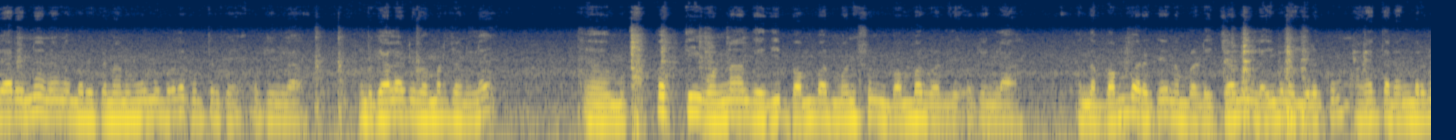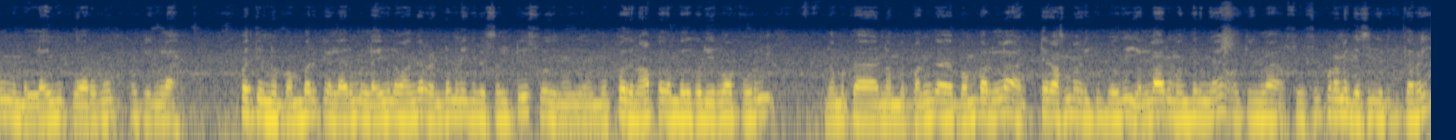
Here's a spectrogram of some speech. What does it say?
வேறு என்ன என்ன நம்பர் இருக்குது நான் மூணு நம்பர் தான் கொடுத்துருக்கேன். ஓகேங்களா நம்ம கேலாட்டி பம்பர் சேனலில் முப்பத்தி ஒன்றாந்தேதி பம்பர் மன்சூன் பம்பர் வருது. ஓகேங்களா அந்த பம்பருக்கு நம்மளுடைய சேனல் லைவில் இருக்கும். அனைத்து நண்பர்களும் நம்ம லைவுக்கு வரவும் ஓகேங்களா முப்பத்தி ஒன்று பம்பருக்கு எல்லாருமே லைவில் வாங்க. ரெண்டு மணிக்கு ரிசல்ட்டு ஸோ முப்பது நாற்பது ஐம்பது கோடி ரூபா பொருள் நமக்கு நம்ம பங்க பம்பரில் அட்டகாசமாக அடிக்க போகுது. எல்லோரும் வந்துடுங்க ஓகேங்களா ஸோ சூப்பரான கெஸிங் எடுத்து தரேன்.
